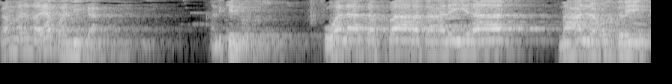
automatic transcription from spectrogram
kama maneno yako andika andikeni wala kafara alaiha ma'a al-'udhri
